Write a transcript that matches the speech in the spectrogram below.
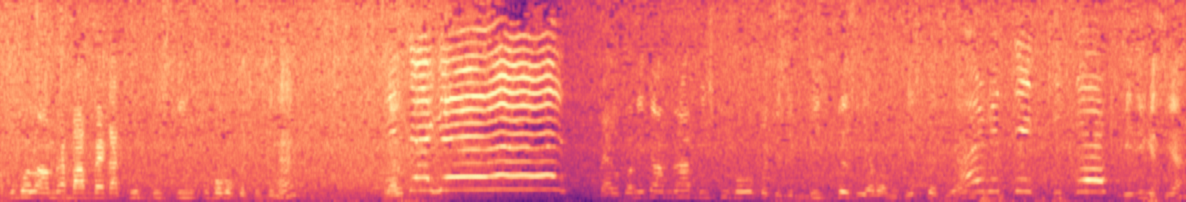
আপু বলো আমরা বাপ বেটা খুব বৃষ্টি উপভোগ করতেছি হ্যাঁ? ব্যালকনিতে আমরা বৃষ্টি উপভোগ করতেছি ভিজতেছি এবং ভিজতেছি হ্যাঁ? ভিজে গেছি হ্যাঁ?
